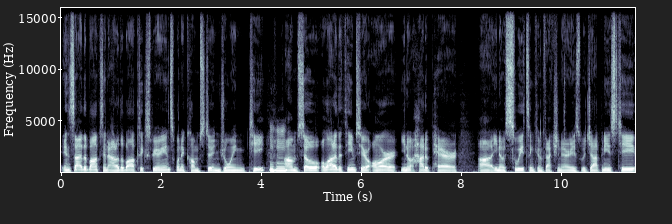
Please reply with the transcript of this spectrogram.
inside the box and out of the box experience when it comes to enjoying tea. Um, so a lot of the themes here are you know how to pair. Uh, you know, sweets and confectionaries with Japanese tea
